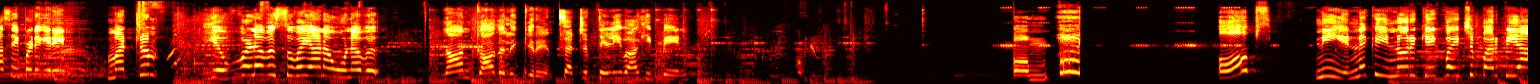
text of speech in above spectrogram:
ஆசைப்படுகிறேன். மற்றும் எவ்வளவு சுவையான உணவு? நான் காதலிக்கிறேன். சற்று தெளிவாகிப்பேன் ஓப்ஸ் நீ என்னக்கு இன்னொரு கேக் வயிற்று பார்ப்பியா?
